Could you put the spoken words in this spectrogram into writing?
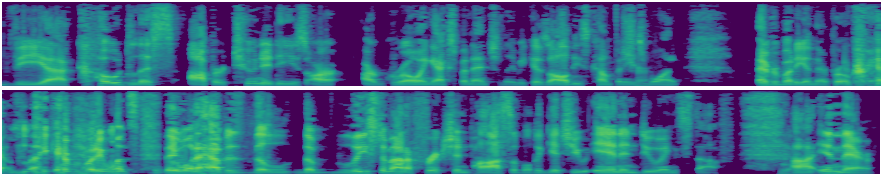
the uh, codeless opportunities are are growing exponentially because all these companies sure. want everybody in their program. like everybody wants, they want to have the the least amount of friction possible to get you in and doing stuff yeah. uh, in there.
